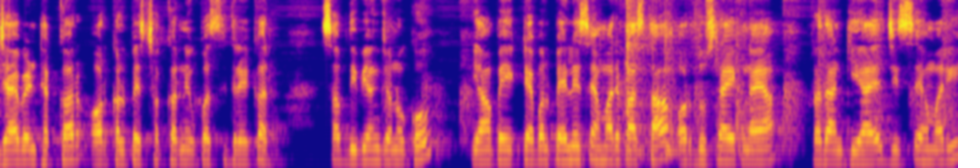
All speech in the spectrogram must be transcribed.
जयाबेन ठक्कर और कल्पेश ठक्कर ने उपस्थित रहकर सब दिव्यांगजनों को यहाँ पे एक टेबल पहले से हमारे पास था और दूसरा एक नया प्रदान किया है, जिससे हमारी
